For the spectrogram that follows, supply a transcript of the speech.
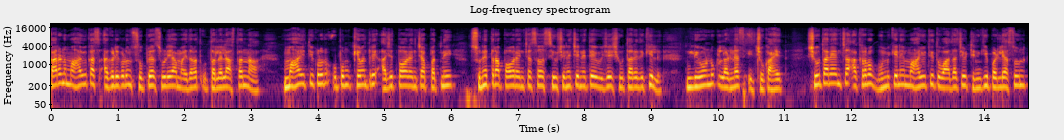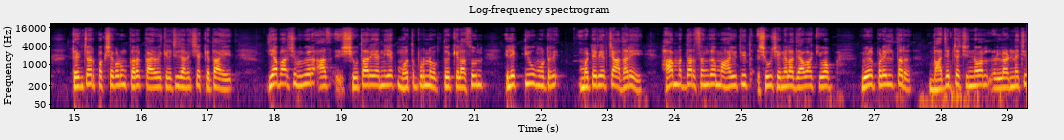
कारण महाविकास आघाडीकडून सुप्रिया सुळे या मैदानात उतरलेल्या असताना महायुतीकडून उपमुख्यमंत्री अजित पवार यांच्या पत्नी सुनेत्रा पवार यांच्यासह शिवसेनेचे नेते विजय शिवतारे देखील निवडणूक लढण्यास इच्छुक आहेत. शिवतारे यांच्या आक्रमक भूमिकेने महायुतीत वादाची ठिणगी पडली असून त्यांच्यावर पक्षाकडून कडक कारवाई केल्याची जाण्याची शक्यता आहे. या पार्श्वभूमीवर आज शिवतारे यांनी एक महत्त्वपूर्ण वक्तव्य केलं असून इलेक्टिव्ह मोटरी मटेरियलच्या आधारे हा मतदारसंघ महायुतीत शिवसेनेला द्यावा किंवा वेळ पडेल तर भाजपच्या चिन्हावर लढण्याची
